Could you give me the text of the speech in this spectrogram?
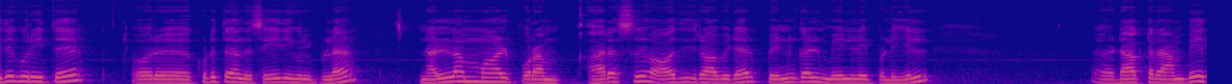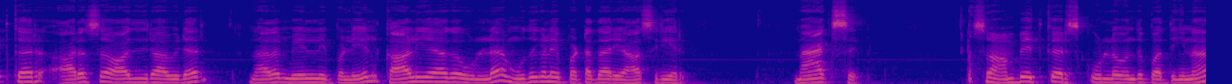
இது குறித்து ஒரு கொடுத்த அந்த செய்தி குறிப்பில் நல்லம்மாள்புரம் அரசு ஆதிதிராவிடர் பெண்கள் மேல்நிலைப்பள்ளியில் டாக்டர் அம்பேத்கர் அரசு ஆதிதிராவிடர் நல மேல்நிலைப்பள்ளியில் காலியாக உள்ள முதுகலை பட்டதாரி ஆசிரியர் மேக்ஸு. ஸோ அம்பேத்கர் ஸ்கூலில் வந்து பார்த்திங்கன்னா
